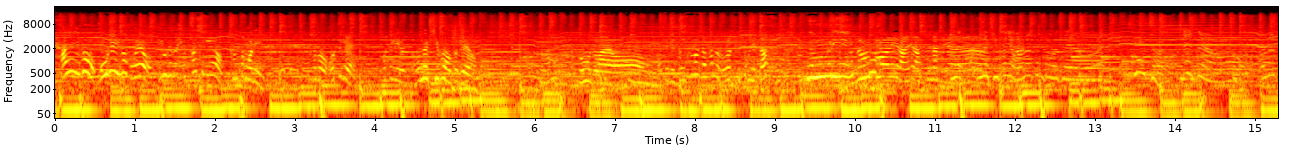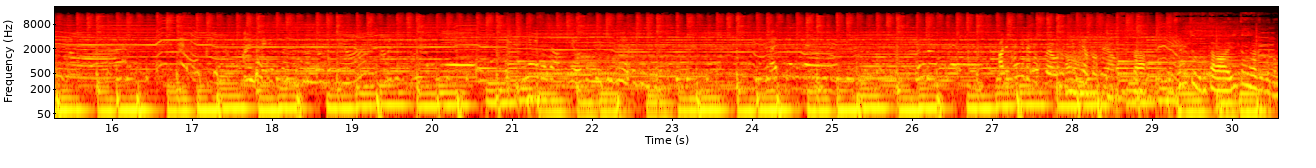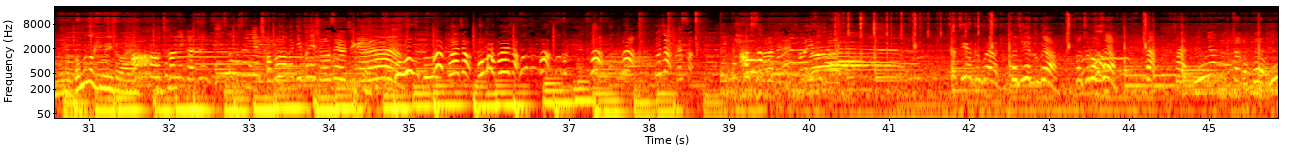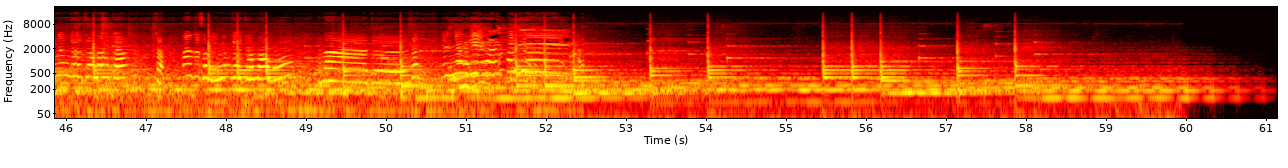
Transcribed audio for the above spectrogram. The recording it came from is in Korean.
아니 이거 목에 이거 뭐예요? 이거 그냥 이거 파시게요. 금덩어리. 그래서 어떻게 어떻게 오늘 기분 어떠세요? 너무 좋아요. 어떻게 눈 클로즈업 하면 오늘 기쁩니까? 눈물이. 눈물이 난리 났습니다 지금. 오늘 기분이 얼마큼 좋으세요? 진짜 얼마큼 좋아요? 알겠어요. 어떻게 오늘 기분이 어떠신지. 말씀해주세요. 많이 생기되셨어요. 오늘 기분이 어떠세요? 자, 생일 우리다가 1등 해가지고 너무나, 너무나 기분이 좋아요. 아 어떡합니까? 지금 신동생님 저보다도 기분이 좋으세요 지금? 와 보여줘! 몸으로 보여줘! 와와와 보여줘! 됐어. 아 잘하시네 잘 이분 저 뒤에 누구야? 저 뒤에 누구야? 더 들어오세요. 자자 윤영 저거 뭐 윤영기 화이팅 한번 해볼까요? 자 하나 둘셋. 윤영기 화이팅 한번 하고. 하나 둘셋. 윤영기 화이팅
